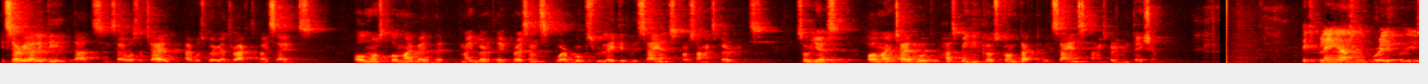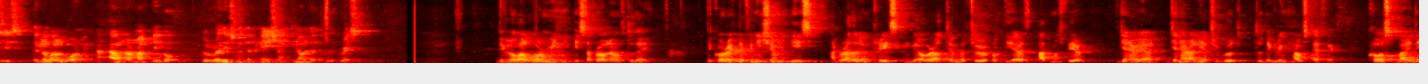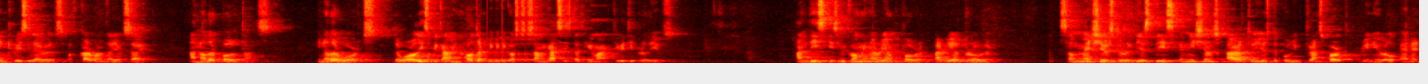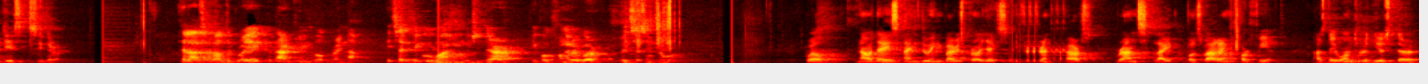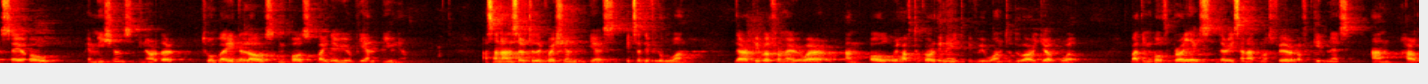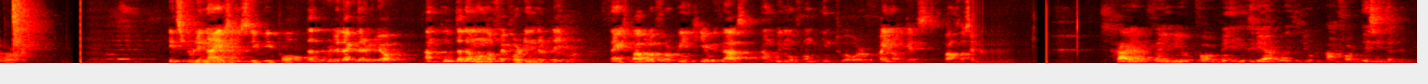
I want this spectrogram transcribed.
It's a reality that since I was a child, I was very attracted by science. Almost all my birthday, my birthday presents were books related with science or some experiments. So yes, all my childhood has been in close contact with science and experimentation. Explain us what really produces the global warming and how normal people could reduce contamination in order to decrease it. The global warming is a problem of today. The correct definition is a gradual increase in the overall temperature of the Earth's atmosphere, generally, generally attributed to the greenhouse effect caused by the increased levels of carbon dioxide and other pollutants. In other words, the world is becoming hotter because of some gases that human activity produce. And this is becoming a real, problem, a real problem. Some measures to reduce these emissions are to use the public transport, renewable energies, etc. Tell us about the project that are you involved right now. It's a difficult one in which there are people from everywhere, but it's a simple one. Well, nowadays I'm doing various projects with different cars brands like Volkswagen or Fiat, as they want to reduce their CO emissions in order to obey the laws imposed by the European Union. As an answer to the question, yes, it's a difficult one. There are people from everywhere, and all we have to coordinate if we want to do our job well. But in both projects, there is an atmosphere of kindness and hard work. It's really nice to see people that really like their job and put that amount of effort in their labor. Thanks, Pablo, for being here with us, and we move on into our final guest, Juan Jose. Hi, thank you for being here with you and for this interview.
